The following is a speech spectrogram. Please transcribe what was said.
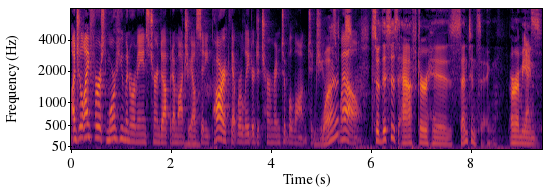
On July 1st, more human remains turned up in a Montreal City park that were later determined to belong to Jun as well. So this is after his sentencing, or I mean, Yes.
